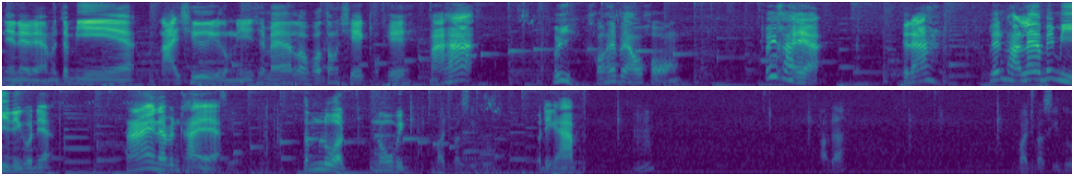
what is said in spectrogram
เนี่ยเนี่ยเนี่ยมันจะมีรายชื่ออยู่ตรงนี้ใช่ไหมเราก็ต้องเช็ค โอเค มาฮะ เฮ้ยเขาให้ไปเอาของ เฮ้ย ใครอะเดี๋ยวนะ เล่นผ่านแรกไม่มีนี่คนเนี้ยนายนะเป็นใครอะ ตำรวจโนวิก Watch was he สวัสดีครับ Hmm? Ada? Watch was he do.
